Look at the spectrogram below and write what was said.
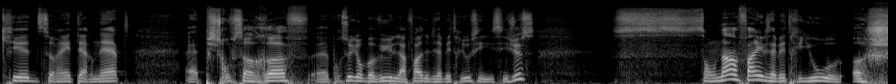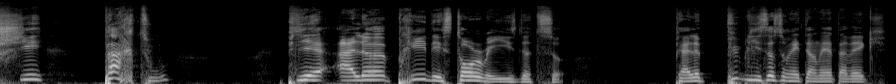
kid sur Internet. Euh, Puis je trouve ça rough. Euh, pour ceux qui n'ont pas vu l'affaire d'Elisabeth Rioux, c'est juste son enfant Elisabeth Rioux a chié partout. Puis elle, a pris des stories de ça. Puis elle a publié ça sur internet avec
